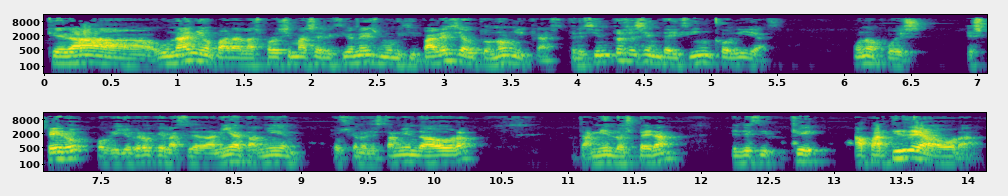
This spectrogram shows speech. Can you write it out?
queda un año para las próximas elecciones municipales y autonómicas, 365 días. Bueno, pues espero, porque yo creo que la ciudadanía también, los que nos están viendo ahora, también lo esperan, es decir, que a partir de ahora,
